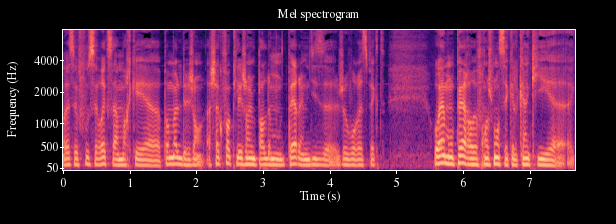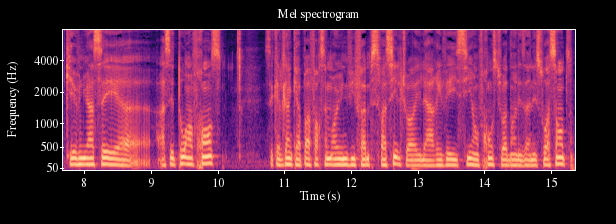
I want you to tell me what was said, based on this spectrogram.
Ouais, c'est fou. C'est vrai que ça a marqué euh, pas mal de gens. À chaque fois que les gens me parlent de mon père, ils me disent euh, Je vous respecte. Ouais, mon père, euh, franchement, c'est quelqu'un qui, qui est venu assez, assez tôt en France c'est quelqu'un qui n'a pas forcément eu une vie facile, tu vois. Il est arrivé ici en France, tu vois, dans les années 60.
